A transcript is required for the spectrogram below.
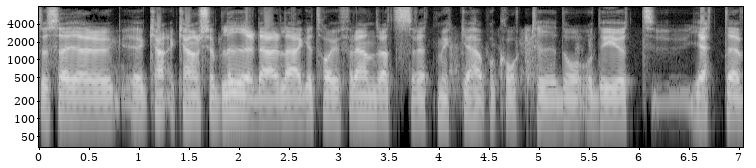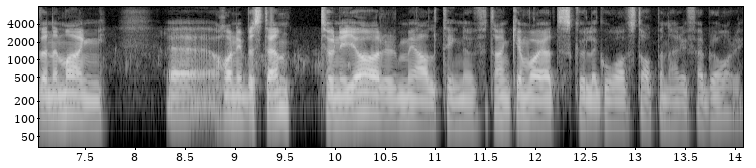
Du säger eh, kanske blir där. Läget har ju förändrats rätt mycket här på kort tid och, och det är ju ett jätteevenemang. Eh, har ni bestämt hur ni gör med allting nu? För tanken var ju att det skulle gå av stapeln här i februari.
